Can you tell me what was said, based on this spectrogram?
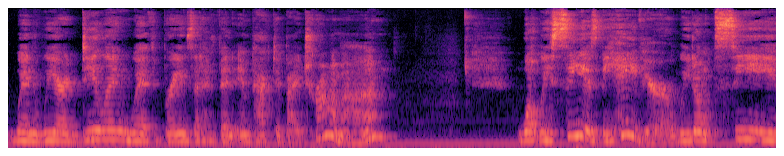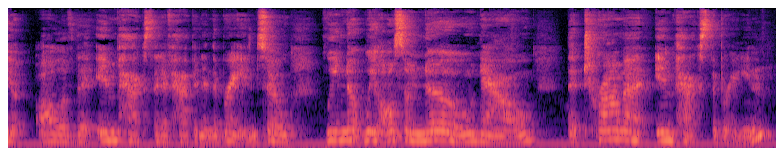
when we are dealing with brains that have been impacted by trauma, what we see is behavior we don't see all of the impacts that have happened in the brain so we know we also know now that trauma impacts the brain.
